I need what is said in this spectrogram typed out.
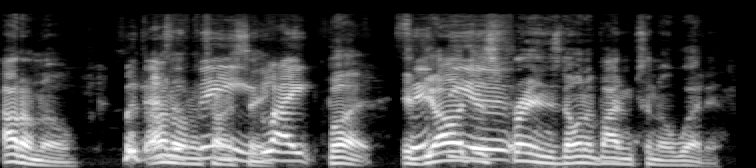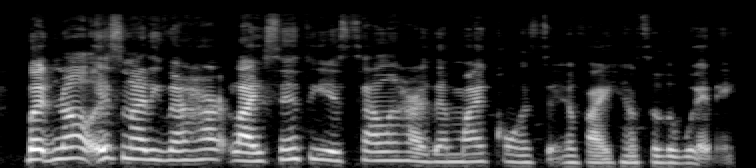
I don't know, but I that's know the what I'm trying to thing, say. like, but if y'all just friends, don't invite them to no wedding, but no, it's not even her. Like Cynthia is telling her that Mike wants to invite him to the wedding,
